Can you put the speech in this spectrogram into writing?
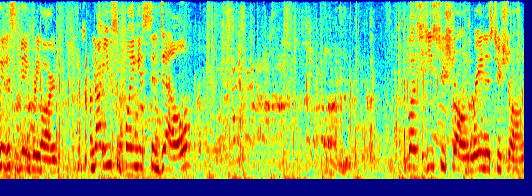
Okay, this is getting pretty hard. I'm not used to playing as Sindel. But he's too strong. Rain is too strong.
